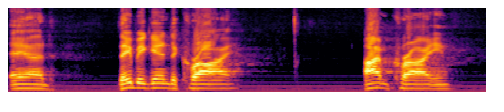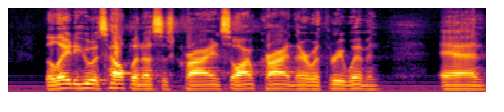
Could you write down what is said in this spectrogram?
and they began to cry I'm crying. The lady who was helping us is crying, so I'm crying there with three women. And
